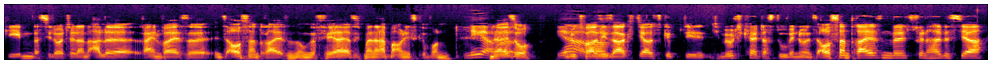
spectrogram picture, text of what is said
geben, dass die Leute dann alle reihenweise ins Ausland reisen, so ungefähr. Also ich meine, da hat man auch nichts gewonnen. Nee, Ne, aber, also, ja, wenn du quasi aber- sagst, ja, es gibt die, die Möglichkeit, dass du, wenn du ins Ausland reisen willst für ein halbes Jahr,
